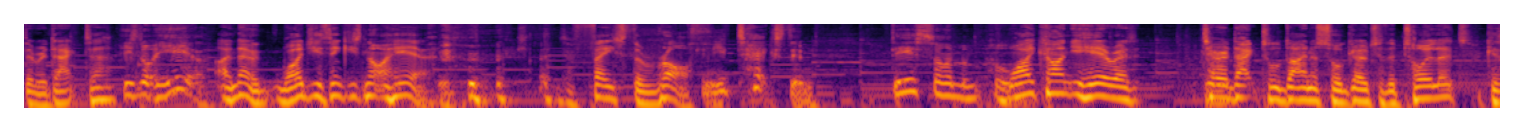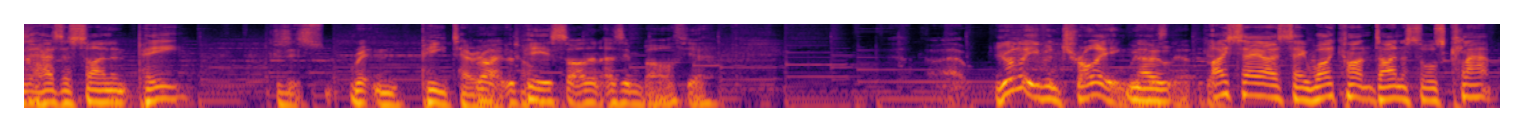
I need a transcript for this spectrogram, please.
The redactor. He's not here. I know. Why do you think he's not here? to face the wrath. Can you text him, dear Simon Paul? Why can't you hear a pterodactyl dinosaur go to the toilet? Because it has a silent P. Because it's written P pterodactyl. Right, the P is silent as in Bath. Yeah. Uh, You're not even trying with this now. No. I say, I say, why can't dinosaurs clap?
